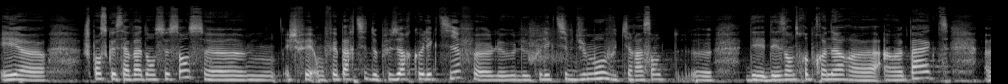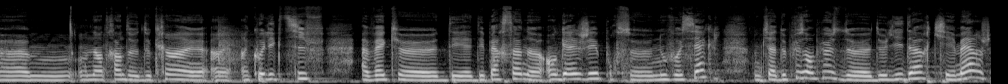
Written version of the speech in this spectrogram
Et je pense que ça va dans ce sens. On fait partie de plusieurs collectifs. Le, le collectif du Move qui rassemble des, entrepreneurs à impact. on est en train de, créer un collectif avec des, des personnes engagées pour ce nouveau siècle. Donc il y a de plus en plus de, de leaders qui émergent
